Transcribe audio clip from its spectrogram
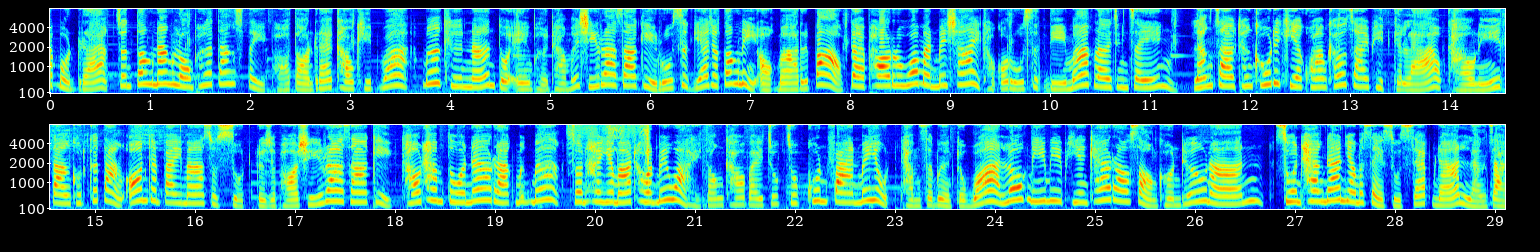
บหมดแรงจนต้องนั่งลงเพื่อตั้งสติเพราะตอนแรกเขาคิดว่า เมื่อคืนนั้นตัวเองเผลอทำให้ชิราซากิรู้สึกแย่จะต้องหนีออกมาหรือเปล่า แต่พอรู้ว่ามันไม่ใช่เขาก็รู้สึกดีมากเลยจริง ๆ หลังจากทั้งคู่ได้เคลียร์ความเข้าใจผิดกันแล้วคราวนี้ต่างคนก็ต่างอ้อนกันไปมาสุดๆ โดยเฉพาะชิราซากิเขาทำตัวน่ารักมากๆ จนไฮยามะทนไม่ไหวต้องเข้าไปจุ๊บจุ๊บๆคุณแฟนไม่หยุดทำเสมือนกับว่าโลกนี้มีเพียงแค่เราสองคนเท่านั้น ส่วนทางด้านยามาเสะสุดแซบนั้น หลังจาก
